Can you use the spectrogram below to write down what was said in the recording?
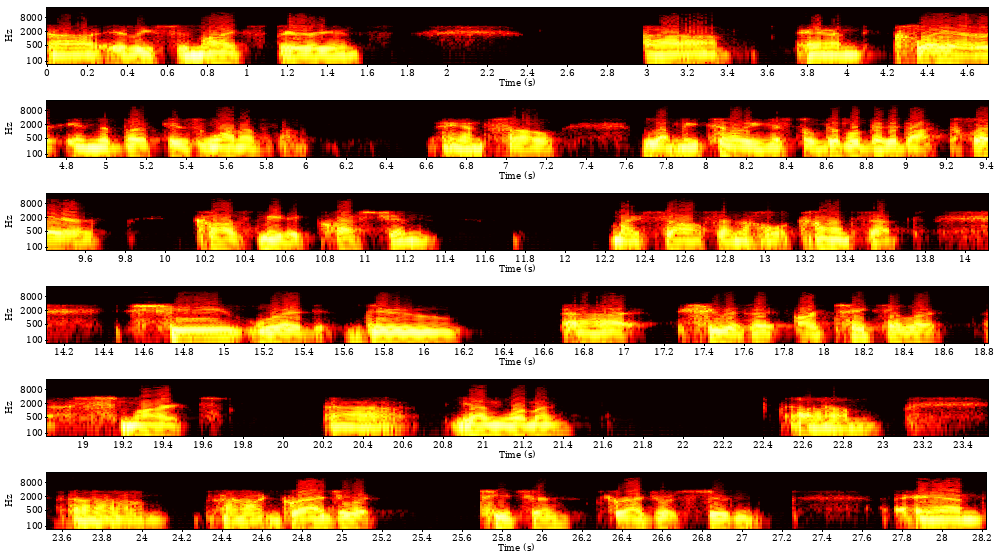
uh, at least in my experience, uh, and Claire in the book is one of them. And so let me tell you just a little bit about Claire caused me to question myself and the whole concept. She would do, uh, she was an articulate, smart, uh, young woman, um, um, uh, graduate teacher, graduate student, and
